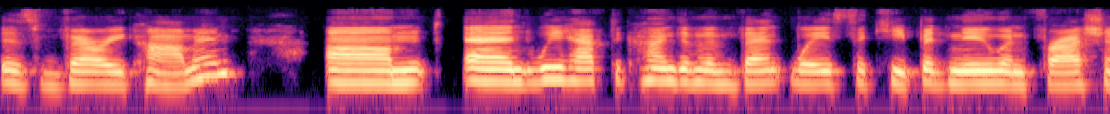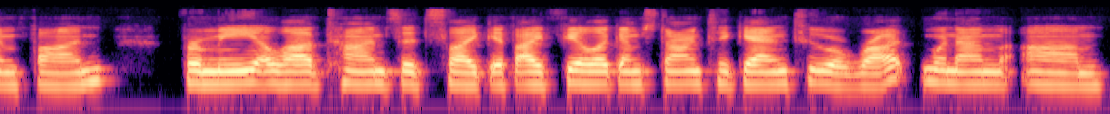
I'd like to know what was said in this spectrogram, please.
is very common um, and we have to kind of invent ways to keep it new and fresh and fun for me, a lot of times it's like if I feel like I'm starting to get into a rut when I'm um,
